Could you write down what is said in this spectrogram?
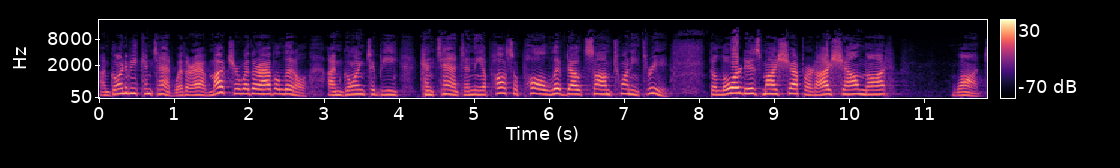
I'm going to be content, whether I have much or whether I have a little. I'm going to be content. And the Apostle Paul lived out Psalm 23 The Lord is my shepherd, I shall not want.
